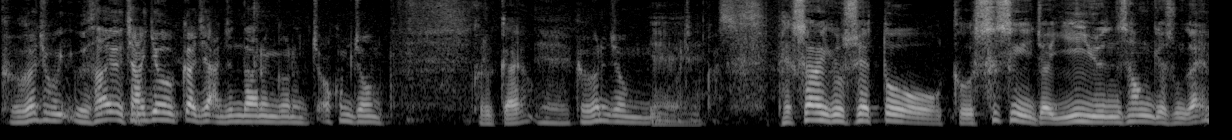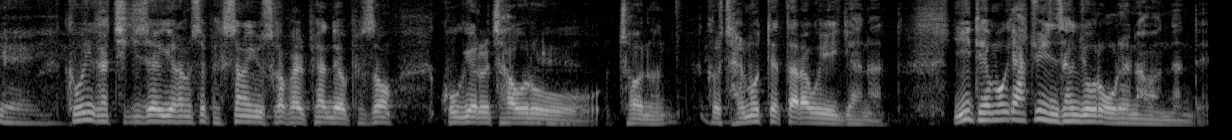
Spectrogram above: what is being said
그거 가지고 의사의 자격까지 안 준다는 거는 조금 좀, 그럴까요? 예, 그거는 좀 예. 어려울 것 같습니다. 백선아 교수의 또 그 스승이죠. 이윤성 교수인가요? 예, 예. 그분이 같이 기자회견하면서 백선아 교수가 발표한 데 옆에서 고개를 좌우로 저는 그거 잘못됐다라고 얘기하는 이 대목이 아주 인상적으로 오래 남았는데요.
